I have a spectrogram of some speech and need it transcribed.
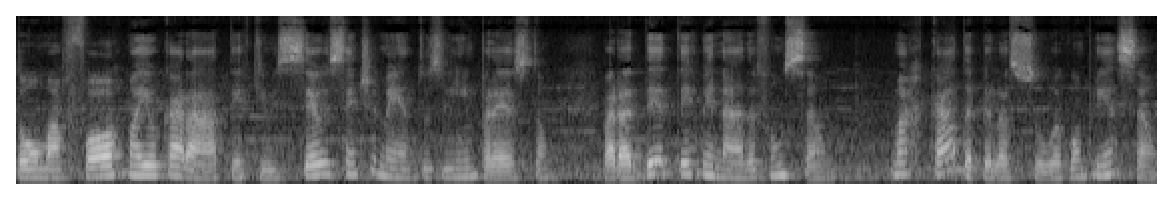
toma a forma e o caráter que os seus sentimentos lhe emprestam para determinada função, marcada pela sua compreensão.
